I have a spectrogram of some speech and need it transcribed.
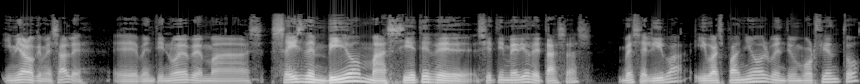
y mira lo que me sale. Eh, 29 más 6 de envío más 7 de siete y medio de tasas. ¿Ves el IVA? IVA español, 21%.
